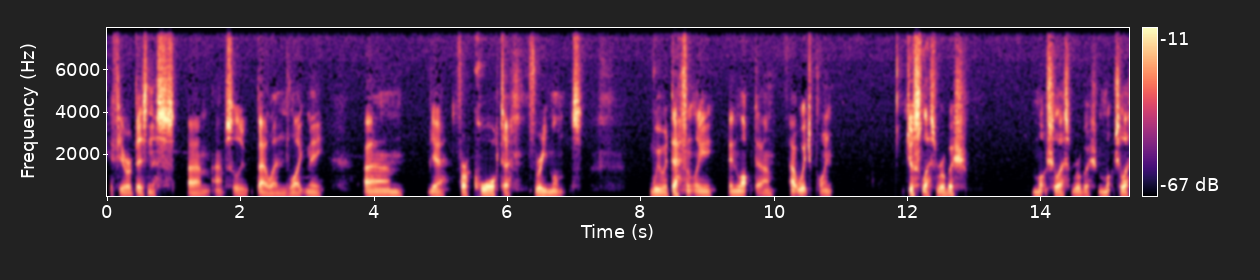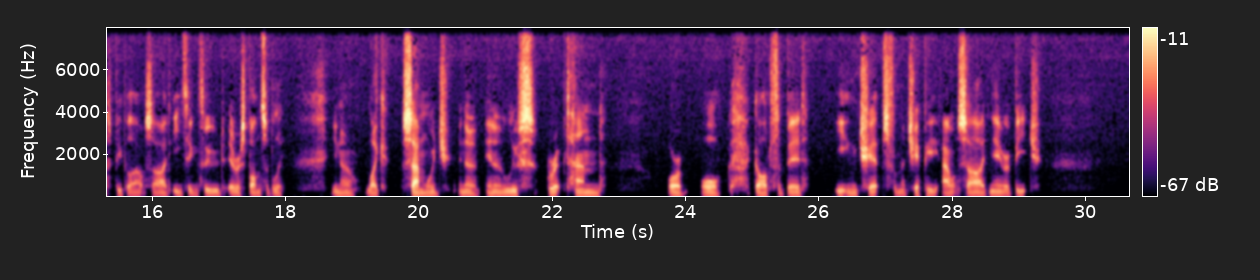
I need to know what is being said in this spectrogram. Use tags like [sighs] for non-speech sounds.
if you're a business um, absolute bell end like me. Um, yeah, for a quarter, three months, we were definitely in lockdown. At which point, just less rubbish, much less rubbish, much less people outside eating food irresponsibly. You know, like sandwich in a in a loose gripped hand, or or [sighs] God forbid, eating chips from a chippy outside near a beach.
